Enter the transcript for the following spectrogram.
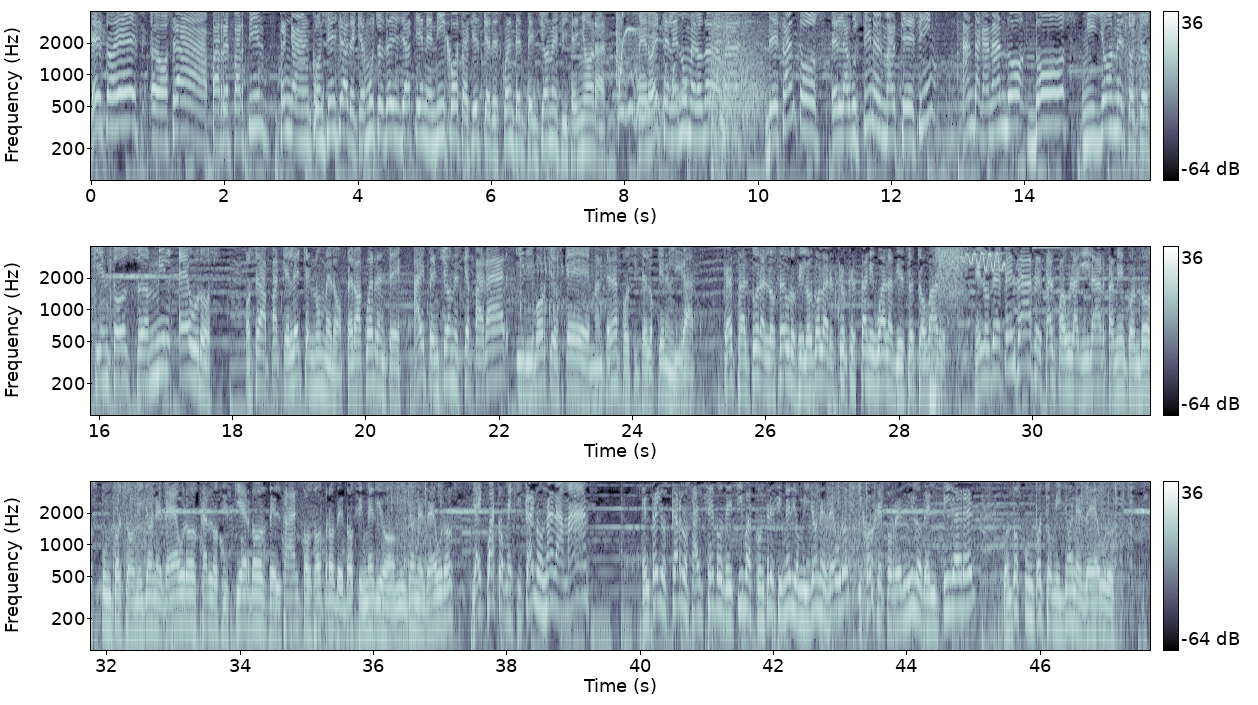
Esto es, eh, o sea, para repartir, tengan conciencia de que muchos de ellos ya tienen hijos, así es que descuenten pensiones y señoras. Pero échenle números nada más. De Santos, el Agustín, el Marchesín, anda ganando 2 millones 800 mil euros. O sea, para que le echen número. Pero acuérdense, hay pensiones que pagar y divorcios que mantener por si se lo quieren ligar. Que a esta altura los euros y los dólares creo que están igual a 18 baros. En los defensas está el Paul Aguilar también con 2.8 millones de euros. Carlos Izquierdos del Santos, otro de 2.5 millones de euros. Y hay cuatro mexicanos nada más. Entre ellos Carlos Salcedo de Chivas con 3.5 millones de euros y Jorge Torrenilo del Tigres con 2.8 millones de euros.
